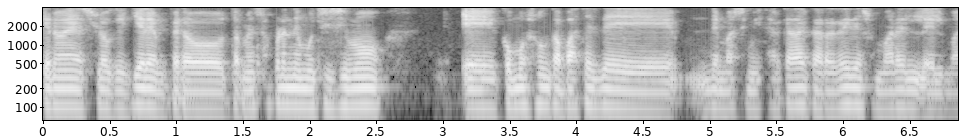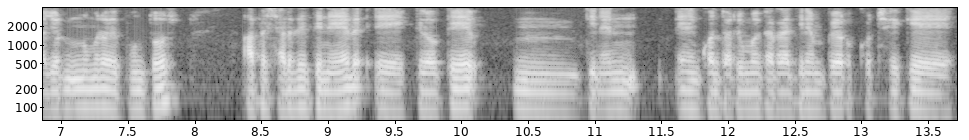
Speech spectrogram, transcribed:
no es lo que quieren, pero también sorprende muchísimo eh, cómo son capaces de, maximizar cada carrera y de sumar el mayor número de puntos a pesar de tener, eh, creo que mm, tienen, en cuanto a ritmo de carrera, tienen peor coche que,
